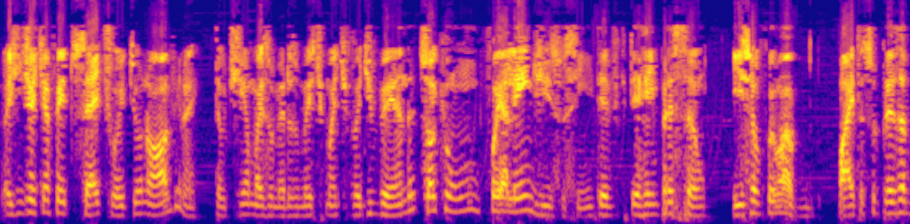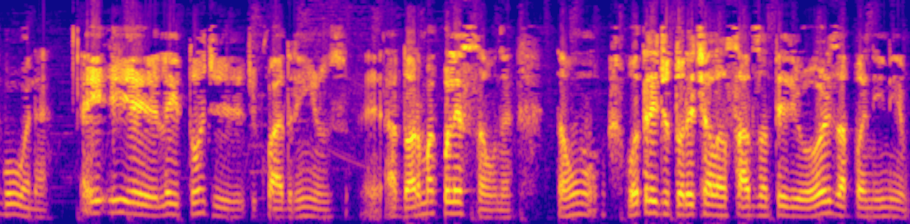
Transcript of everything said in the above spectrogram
a gente já tinha feito 7, 8 e o 9, né? Então tinha mais ou menos uma estimativa de venda. Só que o 1 foi além disso, assim, e teve que ter reimpressão. Isso foi uma baita surpresa boa, né? É, e, e, leitor de, de quadrinhos é, adora uma coleção, né? Então, outra editora tinha lançado os anteriores, a Panini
